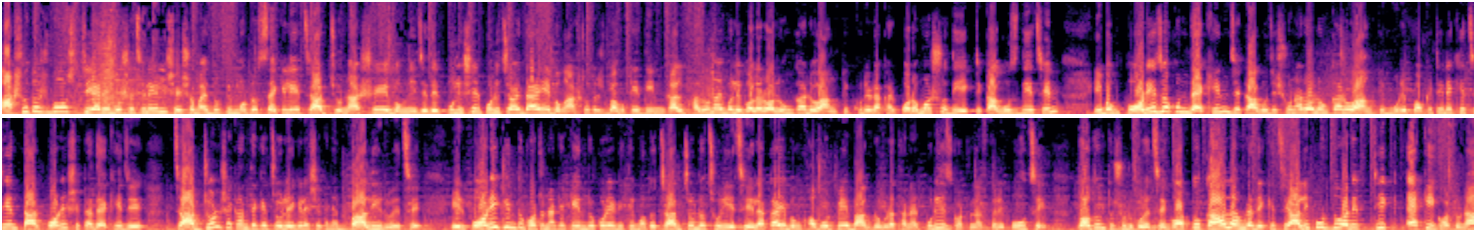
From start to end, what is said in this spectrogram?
আশুতোষ বোস চেয়ারে বসেছিলেন। সেই সময় দুটি মোটরসাইকেলে চারজন আসে এবং নিজেদের পুলিশের পরিচয় দেয় এবং আশুতোষ বাবুকে দিনকাল ভালো নয় বলে গলার অলংকার ও আংটি খুলে রাখার পরামর্শ দিয়ে একটি কাগজ দিয়েছেন এবং পরে যখন দেখেন যে কাগজে সোনার অলংকার ও আংটি মুড়ে পকেটে রেখেছেন, তারপরে সেটা দেখে যে চারজন সেখান থেকে চলে গেলে সেখানে বালি রয়েছে। এরপরেই কিন্তু ঘটনাকে কেন্দ্র করে রীতিমতো চাঞ্চল্য ছড়িয়েছে এলাকায় এবং খবর পেয়ে বাগডোগরা থানার পুলিশ ঘটনাস্থলে পৌঁছে তদন্ত শুরু করেছে। গতকাল আমরা দেখেছি আলিপুরদুয়ারের ঠিক একই ঘটনা।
